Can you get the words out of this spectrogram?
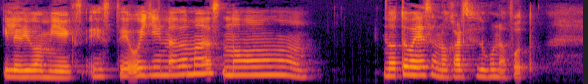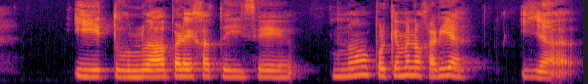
y le digo a mi ex, este, oye, nada más no, no te vayas a enojar si subo una foto. y tu nueva pareja te dice, no, ¿por qué me enojaría? Y ya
